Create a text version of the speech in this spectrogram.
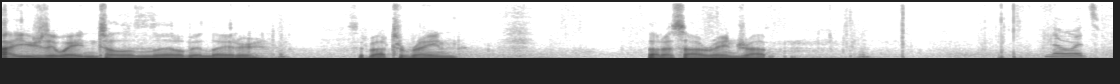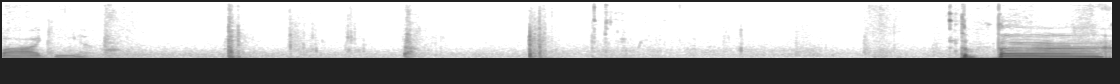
I usually wait until a little bit later. Is it about to rain? Thought I saw a raindrop. No, it's foggy. The fur.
